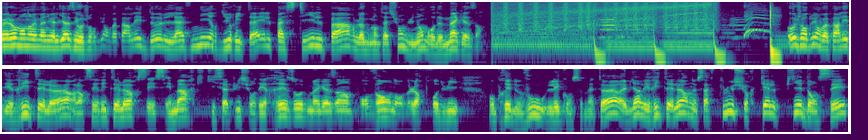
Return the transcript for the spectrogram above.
hello, mon nom est Emmanuel Diaz et aujourd'hui on va parler de l'avenir du retail passe-t-il par l'augmentation du nombre de magasins? Aujourd'hui, on va parler des retailers. Alors, ces retailers, c'est ces marques qui s'appuient sur des réseaux de magasins pour vendre leurs produits auprès de vous, les consommateurs. Eh bien, les retailers ne savent plus sur quel pied danser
